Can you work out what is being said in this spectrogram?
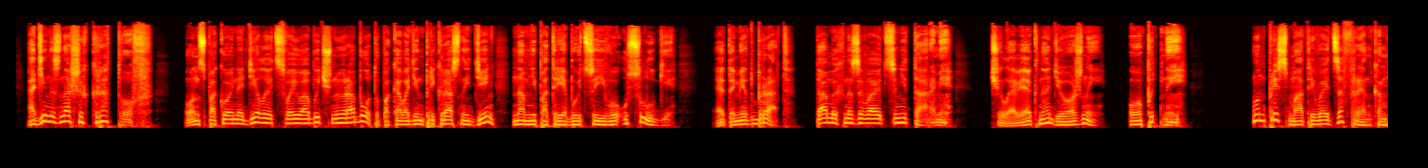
— один из наших кротов. Он спокойно делает свою обычную работу, пока в один прекрасный день нам не потребуются его услуги. Это медбрат. Там их называют санитарами. Человек надежный, опытный. «Он присматривает за Фрэнком»,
